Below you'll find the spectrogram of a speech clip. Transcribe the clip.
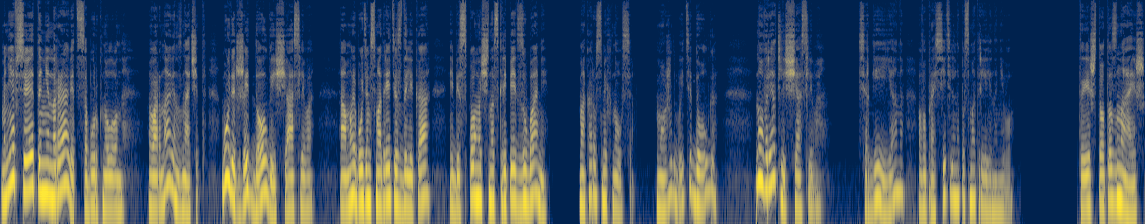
«Мне все это не нравится», — буркнул он. «Варнавин, значит, будет жить долго и счастливо, а мы будем смотреть издалека и беспомощно скрипеть зубами. Макар усмехнулся. Может быть и долго, но вряд ли счастливо. Сергей и Яна вопросительно посмотрели на него. «Ты что-то знаешь»,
